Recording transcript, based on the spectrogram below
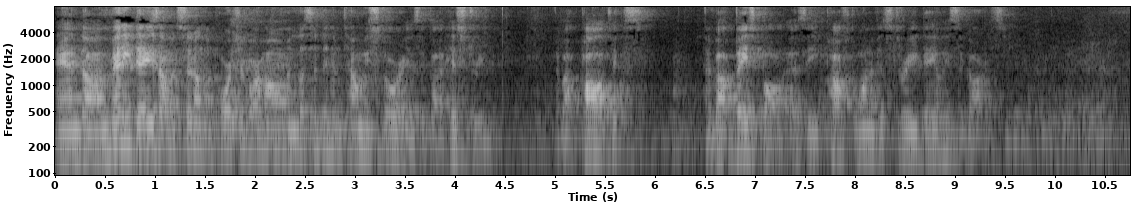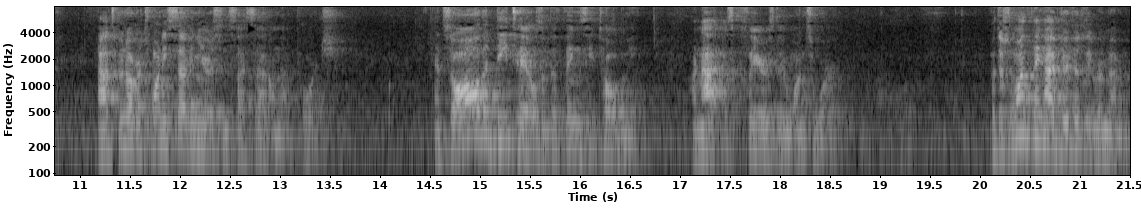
And on uh, many days, I would sit on the porch of our home and listen to him tell me stories about history, about politics, and about baseball as he puffed one of his three daily cigars. Now, it's been over 27 years since I sat on that porch. And so all the details of the things he told me are not as clear as they once were. But there's one thing I vividly remember.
